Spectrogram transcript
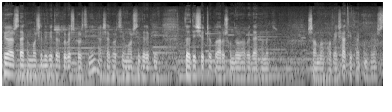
ভিউয়ার্স এখন মসজিদের ভিতরে প্রবেশ করছি। আশা করছি মসজিদের ভিতর দৃশ্যটুকু আরও সুন্দরভাবে দেখানো সম্ভব হবে। সাথে থাকুন ভিউয়ার্স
